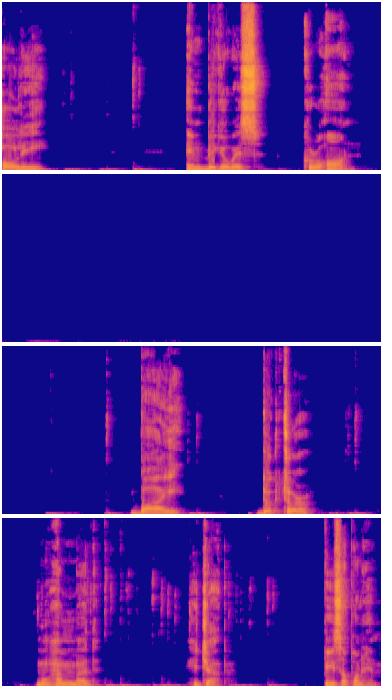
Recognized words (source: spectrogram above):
Holy Ambiguous Quran. by Dr. Muhammad Hijab. Peace upon him.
